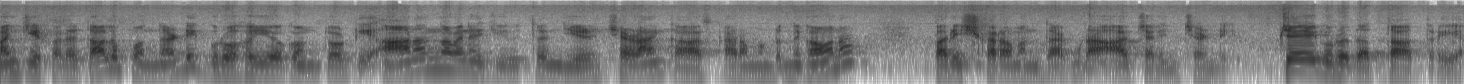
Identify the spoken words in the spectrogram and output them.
మంచి ఫలితాలు పొందండి. గృహయోగంతో ఆనందమైన జీవితం జీవించడానికి ఆస్కారం ఉంటుంది. కావున పరిష్కారం అంతా కూడా ఆచరించండి. జయ గురు దత్తాత్రేయ.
